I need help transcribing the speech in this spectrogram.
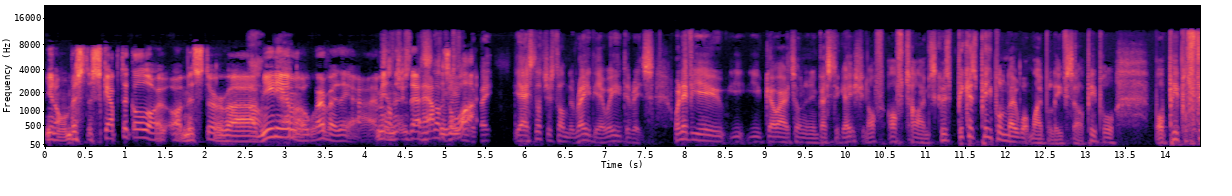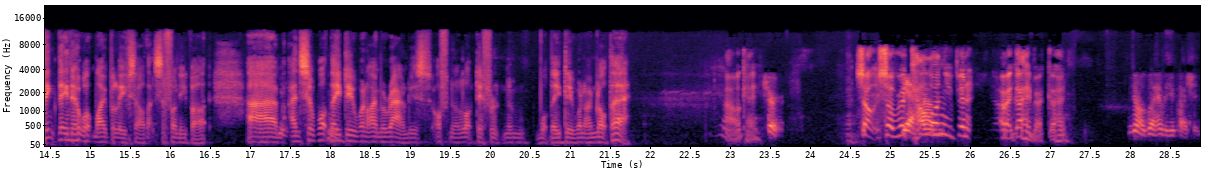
you know, Mr. Skeptical or, or Mr. Uh, Oh, Medium yeah. or wherever they are. I mean, just- that happens a lot. Yeah, it's not just on the radio either. It's whenever you, you, you go out on an investigation off off times because because people know what my beliefs are. People, well, people think they know what my beliefs are. That's the funny part. Um, and so what they do when I'm around is often a lot different than what they do when I'm not there. Oh, okay. Sure. So, so Rick, Yeah, how um, long you've been? All right, go ahead, Rick. Go ahead. No, go ahead with your question.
